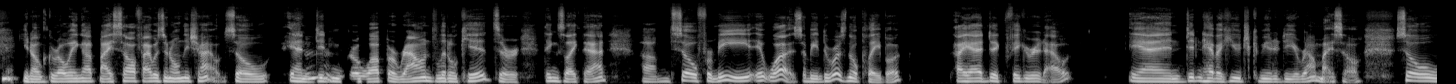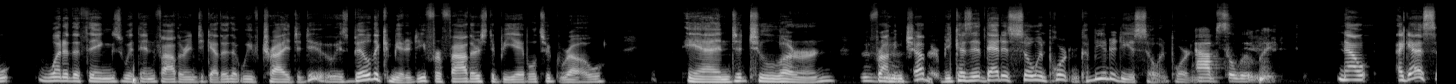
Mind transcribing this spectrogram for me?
You know, growing up myself, I was an only child, so and mm. didn't grow up around little kids or things like that. Um, so for me, it was. I mean, there was no playbook. I had to figure it out, and didn't have a huge community around myself. So one of the things within fathering together that we've tried to do is build a community for fathers to be able to grow and to learn mm-hmm. from each other because it, that is so important. Community is so important. Absolutely. Now, I guess,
